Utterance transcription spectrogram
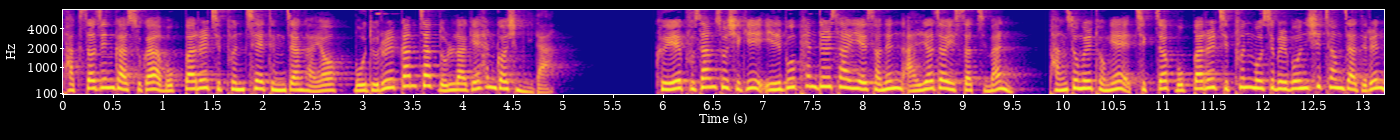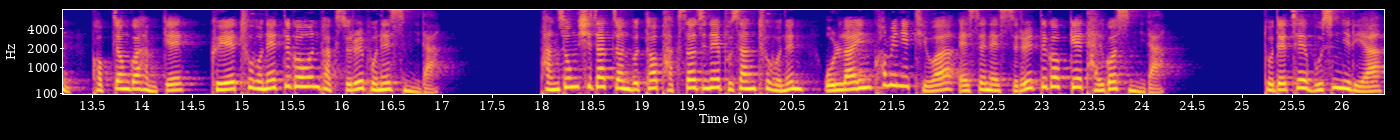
박서진 가수가 목발을 짚은 채 등장하여 모두를 깜짝 놀라게 한 것입니다. 그의 부상 소식이 일부 팬들 사이에서는 알려져 있었지만 방송을 통해 직접 목발을 짚은 모습을 본 시청자들은 걱정과 함께 그의 투혼에 뜨거운 박수를 보냈습니다. 방송 시작 전부터 박서진의 부상 투혼은 온라인 커뮤니티와 SNS를 뜨겁게 달궜습니다. 도대체 무슨 일이야?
